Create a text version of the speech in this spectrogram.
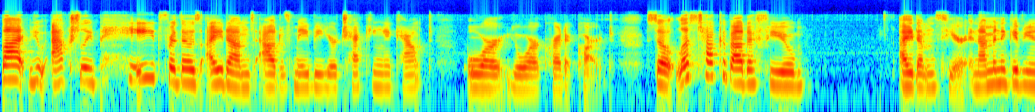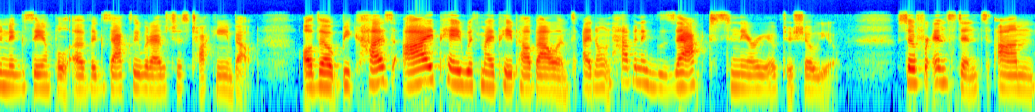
but you actually paid for those items out of maybe your checking account or your credit card. So let's talk about a few items here. And I'm going to give you an example of exactly what I was just talking about. Although, because I pay with my PayPal balance, I don't have an exact scenario to show you. So, for instance, um,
